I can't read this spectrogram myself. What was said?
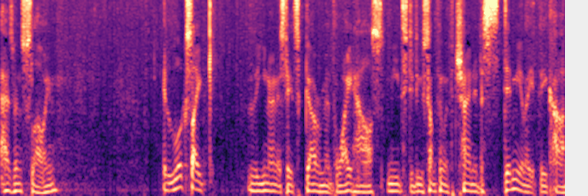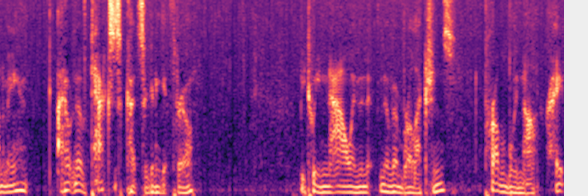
has been slowing. It looks like the United States government, the White House, needs to do something with China to stimulate the economy. I don't know if tax cuts are going to get through between now and the November elections. Probably not, right?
